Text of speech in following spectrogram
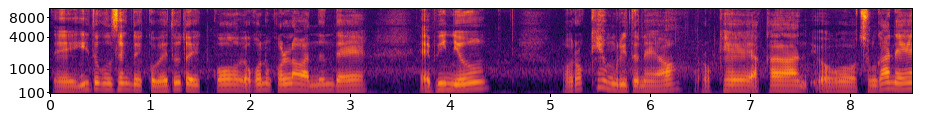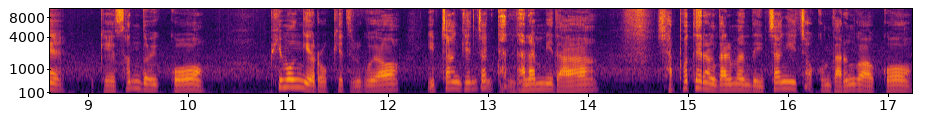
네, 이두군생도 있고 외두도 있고 요거는 골라왔는데 에비뉴 이렇게 물이 드네요. 이렇게 약간 요 중간에 이렇게 선도 있고 피멍이 이렇게 들고요. 입장 굉장히 단단합니다. 샤포테랑 닮았는데 입장이 조금 다른 것 같고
